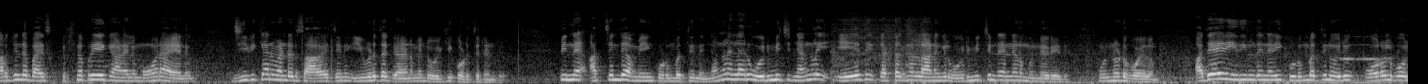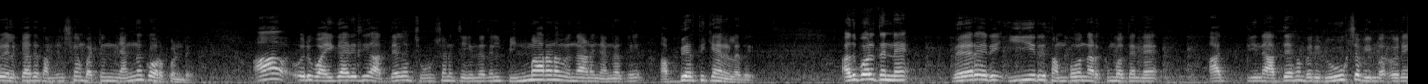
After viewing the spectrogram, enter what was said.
അർജുന്റെ ബയസ് കൃഷ്ണപ്രിയയ്ക്കാണെങ്കിലും മോനായാലും ജീവിക്കാൻ വേണ്ട ഒരു സാഹചര്യം ഇവിടുത്തെ ഗവൺമെന്റ് ഒരുക്കി കൊടുത്തിട്ടുണ്ട്. പിന്നെ അച്ഛന്റെ അമ്മയും കുടുംബത്തിന്റെ ഞങ്ങളെല്ലാവരും ഒരുമിച്ച് ഞങ്ങൾ ഏത് ഘട്ടങ്ങളിലാണെങ്കിലും ഒരുമിച്ച് തന്നെയാണ് മുന്നേറിയത് മുന്നോട്ട് പോയതും. അതേ രീതിയിൽ തന്നെ ഈ കുടുംബത്തിന് ഒരു പോറൽ പോലും ഏൽക്കാതെ സംരക്ഷിക്കാൻ പറ്റുമെന്ന് ഞങ്ങൾക്ക് ഉറപ്പുണ്ട്. ആ ഒരു വൈകാരിക അദ്ദേഹം ചൂഷണം ചെയ്യുന്നതിൽ പിന്മാറണമെന്നാണ് ഞങ്ങൾക്ക് അഭ്യർത്ഥിക്കാനുള്ളത്. അതുപോലെ തന്നെ വേറെ ഒരു ഈ ഒരു സംഭവം നടക്കുമ്പോൾ തന്നെ പിന്നെ അദ്ദേഹം ഒരു രൂക്ഷ വിമ ഒരു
